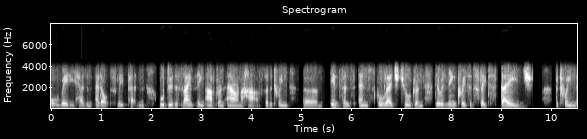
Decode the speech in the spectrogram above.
already has an adult sleep pattern will do the same thing after an hour and a half. So between uh, infants and school age children, there is an increase of sleep stage between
